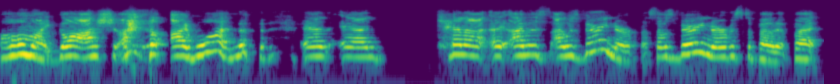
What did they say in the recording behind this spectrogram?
oh my gosh i, I won. And and can I, I i was i was very nervous i was very nervous about it but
